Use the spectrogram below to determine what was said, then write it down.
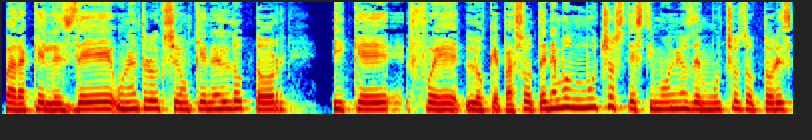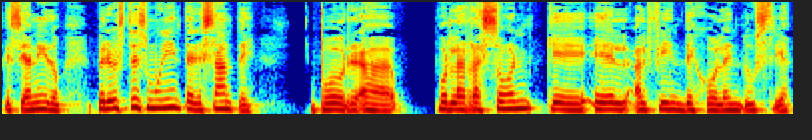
para que les dé una introducción quién es el doctor y qué fue lo que pasó. Tenemos muchos testimonios de muchos doctores que se han ido, pero esto es muy interesante por, ah, por la razón que él al fin dejó la industria.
